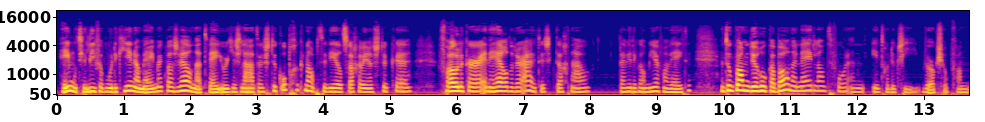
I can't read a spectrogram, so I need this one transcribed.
hemeltje lief, wat moet ik hier nou mee? Maar ik was wel na twee uurtjes later een stuk opgeknapt. De wereld zag er weer een stuk vrolijker en helderder uit. Dus ik dacht, nou, daar wil ik wel meer van weten. En toen kwam Jeroen Cabal naar Nederland voor een introductieworkshop van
